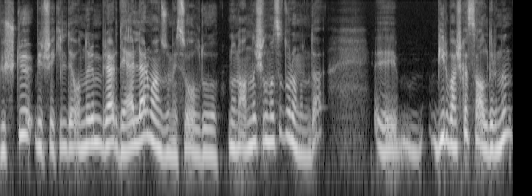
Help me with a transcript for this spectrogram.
güçlü bir şekilde onların birer değerler manzumesi olduğunun anlaşılması durumunda e, bir başka saldırının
